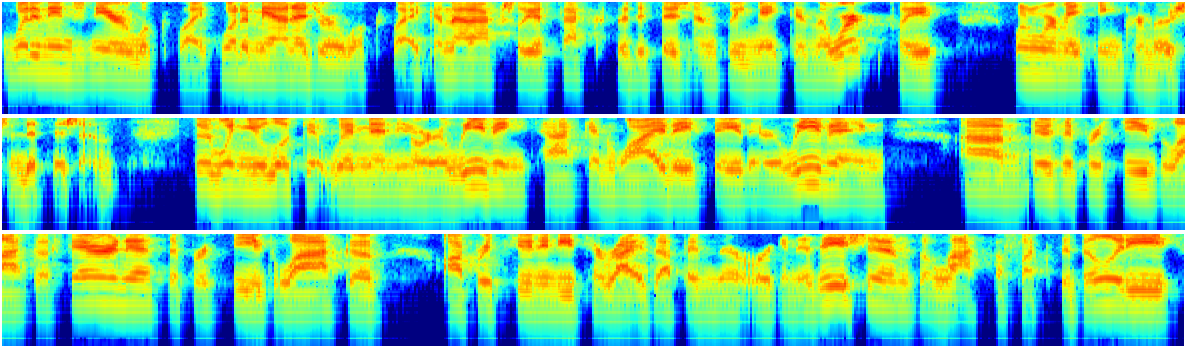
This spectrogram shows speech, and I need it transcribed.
what an engineer looks like, what a manager looks like. And that actually affects the decisions we make in the workplace when we're making promotion decisions. So when you look at women who are leaving tech and why they say they're leaving, um, there's a perceived lack of fairness, a perceived lack of opportunity to rise up in their organizations, a lack of flexibility.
